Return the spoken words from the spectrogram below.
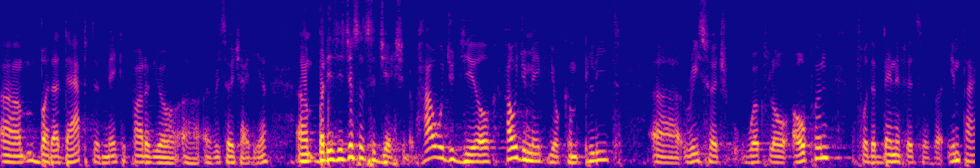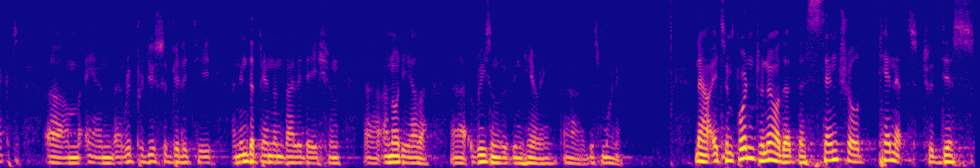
um, but adapt and make it part of your uh, research idea. Um, but it is just a suggestion of how would you deal, how would you make your complete uh, research workflow open for the benefits of uh, impact um, and uh, reproducibility and independent validation uh, and all the other uh, reasons we've been hearing this morning. Now, it's important to know that the central tenet to this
